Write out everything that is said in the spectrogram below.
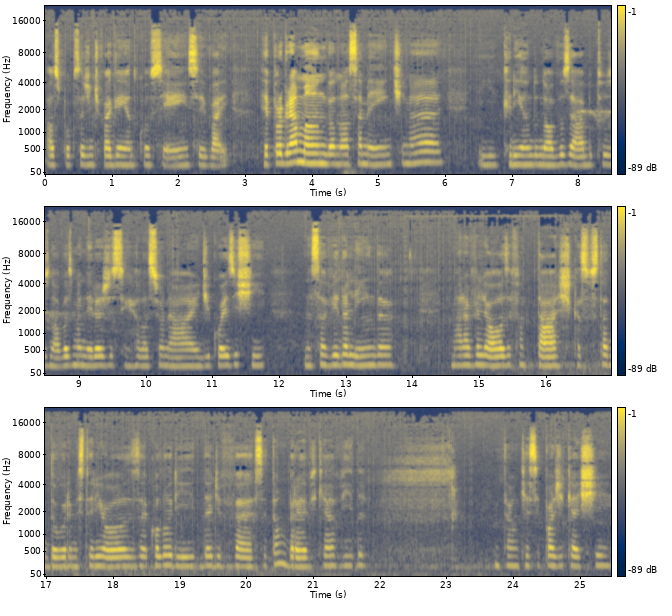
aos poucos a gente vai ganhando consciência e vai reprogramando a nossa mente, né? E criando novos hábitos, novas maneiras de se relacionar e de coexistir nessa vida linda, maravilhosa, fantástica, assustadora, misteriosa, colorida, diversa, tão breve que é a vida. Então, que esse podcast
